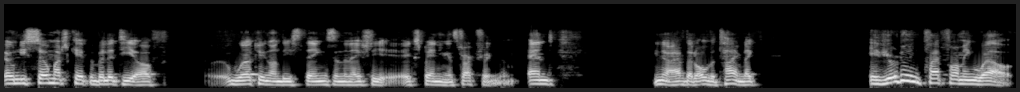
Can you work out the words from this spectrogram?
only so much capability of uh, working on these things and then actually explaining and structuring them. And, you know, I have that all the time. Like, if you're doing platforming well,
